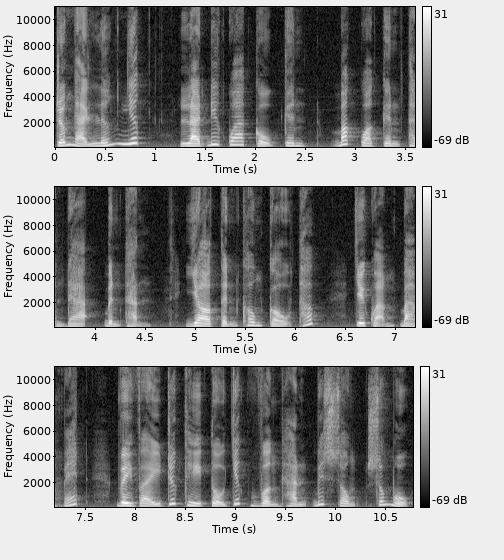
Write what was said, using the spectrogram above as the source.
Trở ngại lớn nhất là đi qua cầu kênh, bắc qua kênh Thanh Đa, Bình Thạnh. Do tỉnh không cầu thấp, chỉ khoảng 3 mét, vì vậy trước khi tổ chức vận hành buýt sông số 1,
